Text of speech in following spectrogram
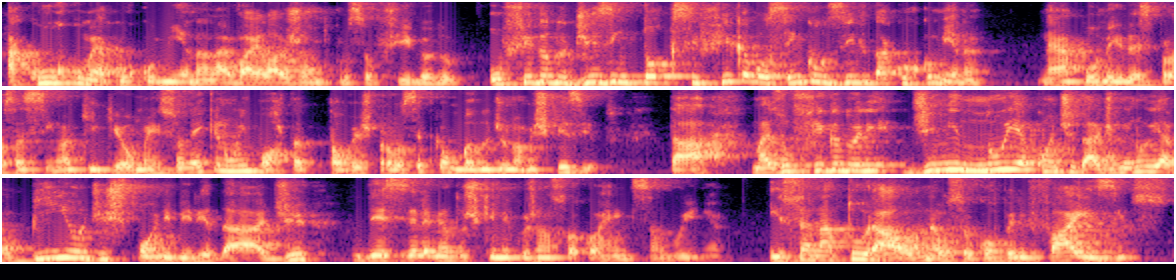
a cúrcuma é a curcumina, né, vai lá junto para o seu fígado. O fígado desintoxifica você, inclusive, da curcumina, né, por meio desse processinho aqui que eu mencionei, que não importa talvez para você, porque é um bando de nome esquisito tá? Mas o fígado ele diminui a quantidade, diminui a biodisponibilidade desses elementos químicos na sua corrente sanguínea. Isso é natural, né? O seu corpo ele faz isso.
